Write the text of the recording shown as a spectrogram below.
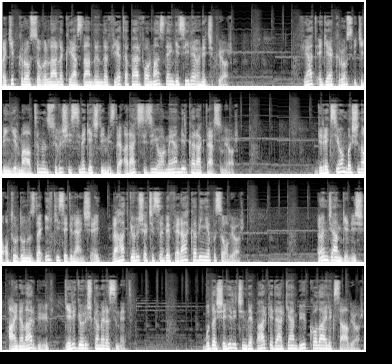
Rakip crossoverlarla kıyaslandığında fiyata performans dengesiyle öne çıkıyor. Fiat Egea Cross 2026'nın sürüş hissine geçtiğimizde araç sizi yormayan bir karakter sunuyor. Direksiyon başına oturduğunuzda ilk hissedilen şey, rahat görüş açısı ve ferah kabin yapısı oluyor. Ön cam geniş, aynalar büyük, geri görüş kamerası net. Bu da şehir içinde park ederken büyük kolaylık sağlıyor.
